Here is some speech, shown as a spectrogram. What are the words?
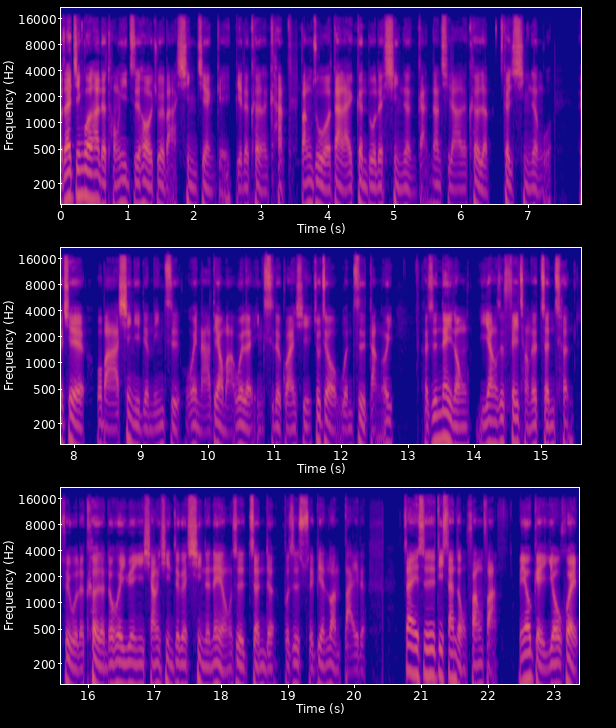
我在经过他的同意之后，就会把信件给别的客人看，帮助我带来更多的信任感，让其他的客人更信任我。而且我把信里的名字我会拿掉嘛，为了隐私的关系，就只有文字档而已。可是内容一样是非常的真诚，所以我的客人都会愿意相信这个信的内容是真的，不是随便乱掰的。再是第三种方法，没有给优惠，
